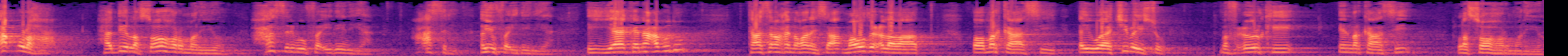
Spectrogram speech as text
xaq u lahaa haddii la soo hormariyo xasri buu faaiideynayaa. Casri ayuu faa'iideynayaa. Iyaaka nacbudu taasna waxay noqonaysaa mowdic labaad oo markaasi ay waajibayso mafcuulkii in markaasi la soo hormariyo.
